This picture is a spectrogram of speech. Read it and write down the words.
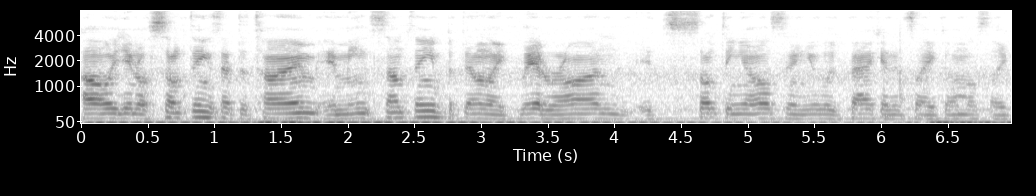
How you know some things at the time it means something, but then like later on it's something else, and you look back and it's like almost like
